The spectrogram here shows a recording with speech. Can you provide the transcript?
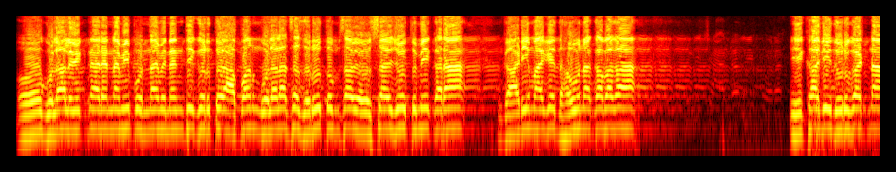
ओ गुलाल विकणाऱ्यांना मी पुन्हा विनंती करतोय आपण गुलालाचा जरूर तुमचा व्यवसाय जो तुम्ही करा गाडी मागे धावू नका बघा. एखादी दुर्घटना.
